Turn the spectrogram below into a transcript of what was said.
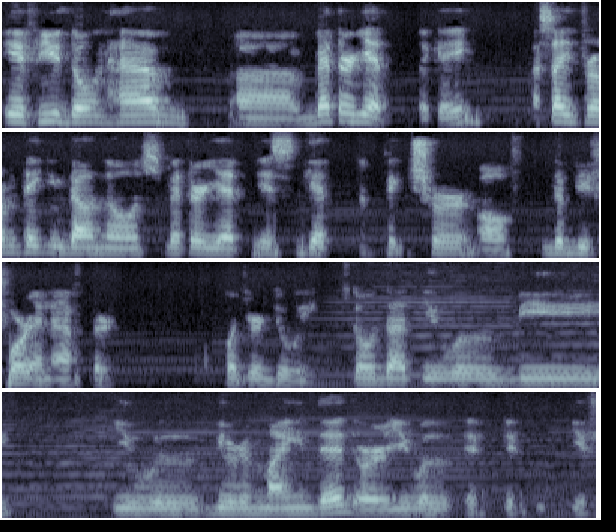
If you don't have, uh, better yet, okay, aside from taking down notes, better yet is get a picture of the before and after what you're doing so that you will be you will be reminded or you will if if if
